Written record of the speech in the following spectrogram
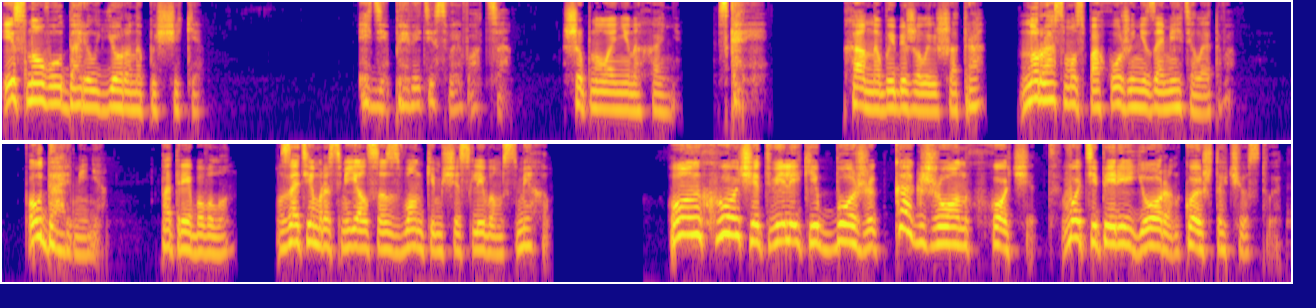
и снова ударил Йорана по щеке. «Иди, приведи своего отца», — шепнула Нина Ханне. «Скорее!» Ханна выбежала из шатра, но Расмус, похоже, не заметил этого. «Ударь меня!» — потребовал он. Затем рассмеялся звонким счастливым смехом. «Он хочет, великий Боже, как же он хочет! Вот теперь и Йоран кое-что чувствует.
